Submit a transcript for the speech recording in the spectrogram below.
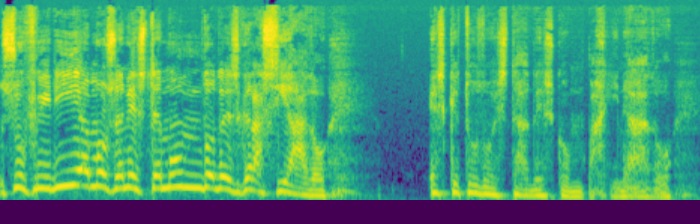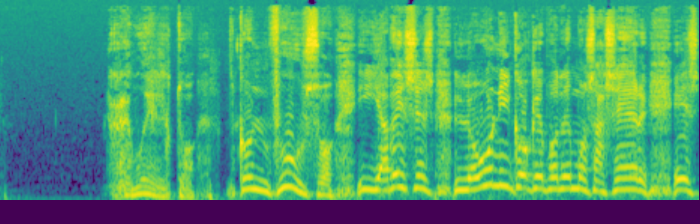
sufriríamos en este mundo desgraciado. Es que todo está descompaginado, revuelto, confuso, y a veces lo único que podemos hacer es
